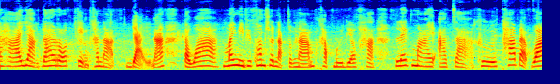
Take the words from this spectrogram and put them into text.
นะคะอยากได้รถเก่งขนาดใหญ่นะ แต่ว่าไม่มีพิคว่ำชนหนักจมน้ำขับมือเดียวค่ะ เลขไมล์อาจจะคือถ้าแบบว่า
